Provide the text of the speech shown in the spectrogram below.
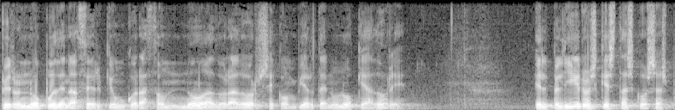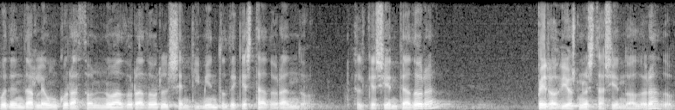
pero no pueden hacer que un corazón no adorador se convierta en uno que adore. El peligro es que estas cosas pueden darle a un corazón no adorador el sentimiento de que está adorando. El que siente adora, pero Dios no está siendo adorado.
